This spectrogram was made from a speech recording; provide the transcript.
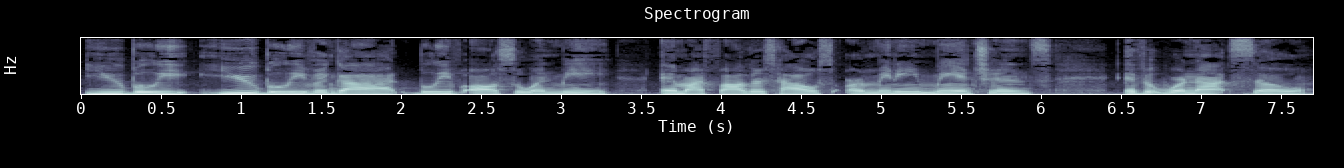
You believe you believe in God, believe also in me. In my Father's house are many mansions. If it were not so,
